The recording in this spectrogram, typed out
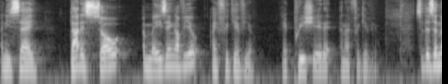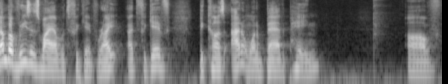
and you say, That is so amazing of you. I forgive you. I appreciate it and I forgive you. So there's a number of reasons why I would forgive, right? I'd forgive because I don't want to bear the pain of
